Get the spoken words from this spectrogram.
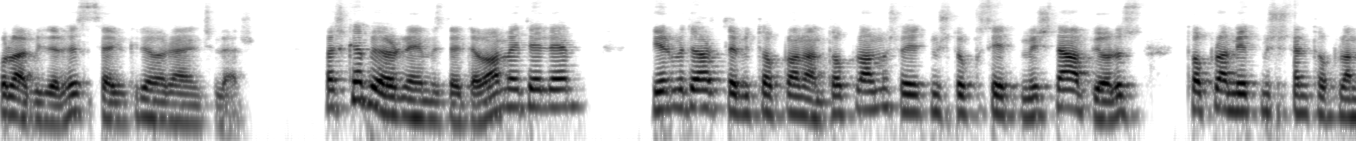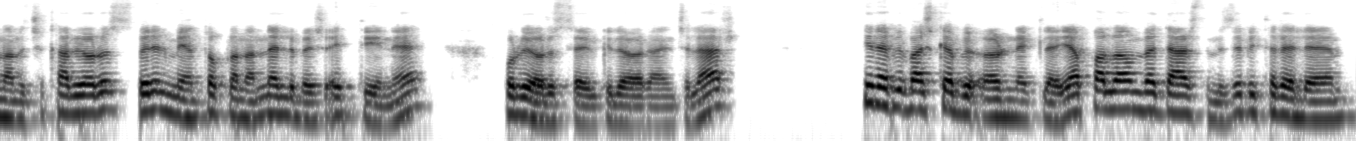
bulabiliriz sevgili öğrenciler. Başka bir örneğimizde devam edelim. 24 ile bir toplanan toplanmış ve 79 etmiş. Ne yapıyoruz? Toplam 70'ten toplananı çıkarıyoruz. Verilmeyen toplananın 55 ettiğini buluyoruz sevgili öğrenciler. Yine bir başka bir örnekle yapalım ve dersimizi bitirelim.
